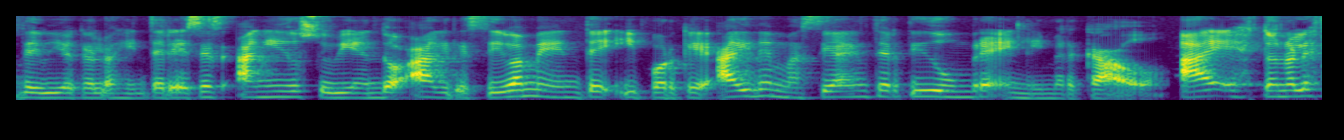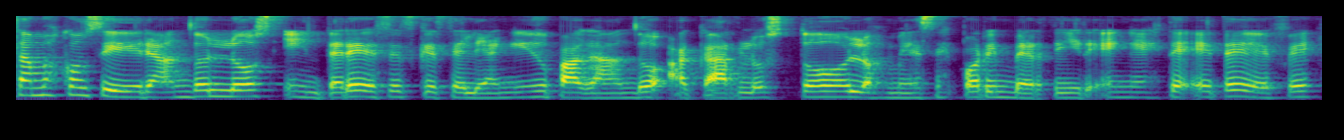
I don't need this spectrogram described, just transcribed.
debido a que los intereses han ido subiendo agresivamente y porque hay demasiada incertidumbre en el mercado. A esto no le estamos considerando los intereses que se le han ido pagando a Carlos todos los meses por invertir en este ETF,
